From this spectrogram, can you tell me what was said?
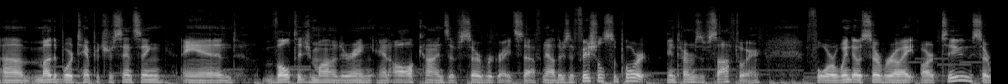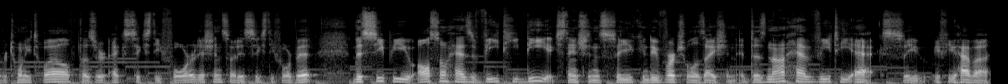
um, motherboard temperature sensing, and voltage monitoring, and all kinds of server grade stuff. Now, there's official support in terms of software for Windows Server 08 R2, Server 2012. Those are x64 edition, so it is 64 bit. This CPU also has VTD extensions, so you can do virtualization. It does not have VTX, so you, if you have a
